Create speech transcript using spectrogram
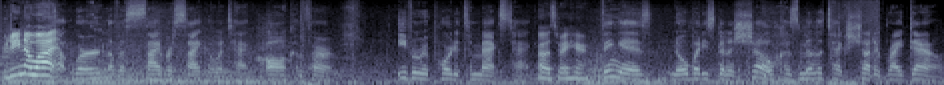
Regina, what? Got word of a cyber psycho attack, all confirmed. Even reported to MaxTac. Oh, it's right here. Thing is, nobody's gonna show because Militech shut it right down.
